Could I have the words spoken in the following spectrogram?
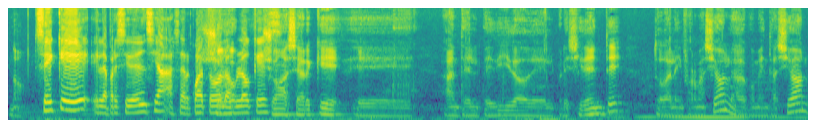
No. Sé que la presidencia acercó a todos Yo- los bloques. Yo acerqué eh, ante el pedido del presidente toda la información, la documentación,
